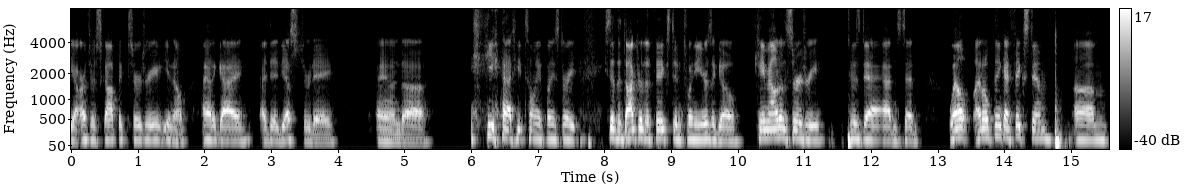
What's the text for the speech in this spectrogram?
yeah, arthroscopic surgery. You know, I had a guy I did yesterday, and uh, he had he told me a funny story. He said the doctor that fixed him 20 years ago came out of the surgery to his dad and said, "Well, I don't think I fixed him." Um,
